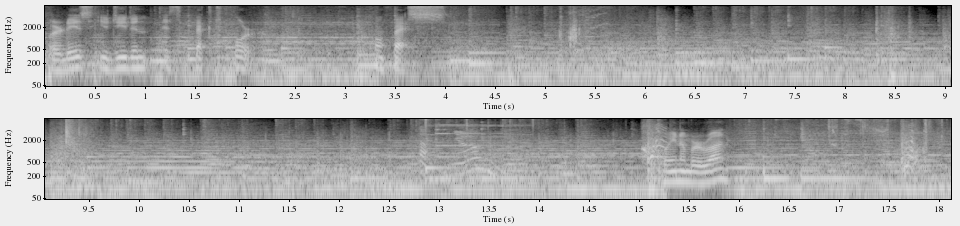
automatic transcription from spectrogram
For this you didn't expect for. Confess. Point number one. Ha!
